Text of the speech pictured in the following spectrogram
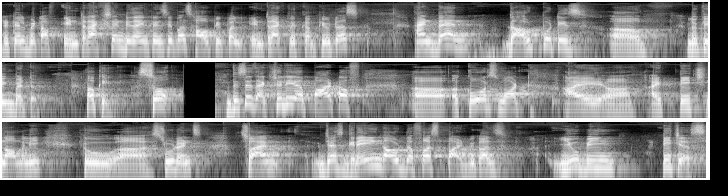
little bit of interaction design principles, how people interact with computers, and then the output is uh, looking better. Okay, so this is actually a part of uh, a course what I, uh, I teach normally to uh, students. So I'm just graying out the first part because you being teachers,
